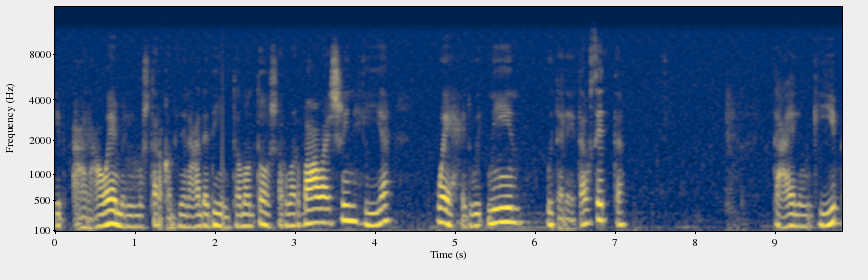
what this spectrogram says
يبقى العوامل المشتركة بين العددين 18 و 24 هي واحد واتنين وتلاتة وستة. تعالوا نجيب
